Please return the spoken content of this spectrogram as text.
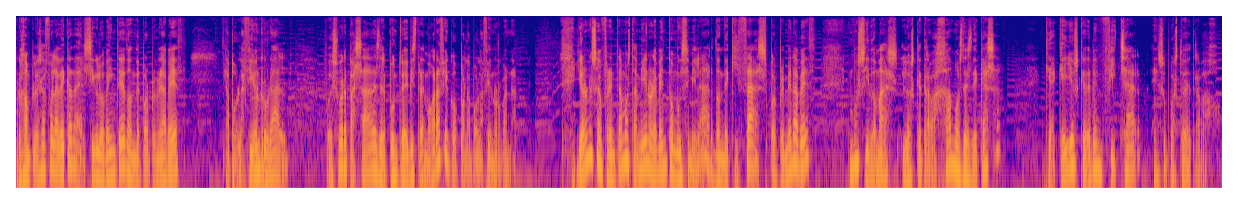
Por ejemplo, esa fue la década del siglo XX donde por primera vez la población rural fue sobrepasada desde el punto de vista demográfico por la población urbana. Y ahora nos enfrentamos también a un evento muy similar, donde quizás por primera vez hemos sido más los que trabajamos desde casa que aquellos que deben fichar en su puesto de trabajo.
